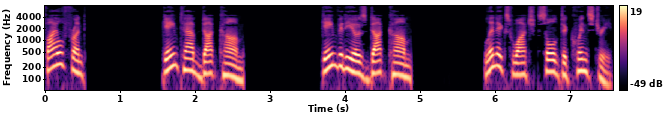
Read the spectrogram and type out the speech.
Filefront GameTab.com GameVideos.com Linux Watch sold to QuinStreet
